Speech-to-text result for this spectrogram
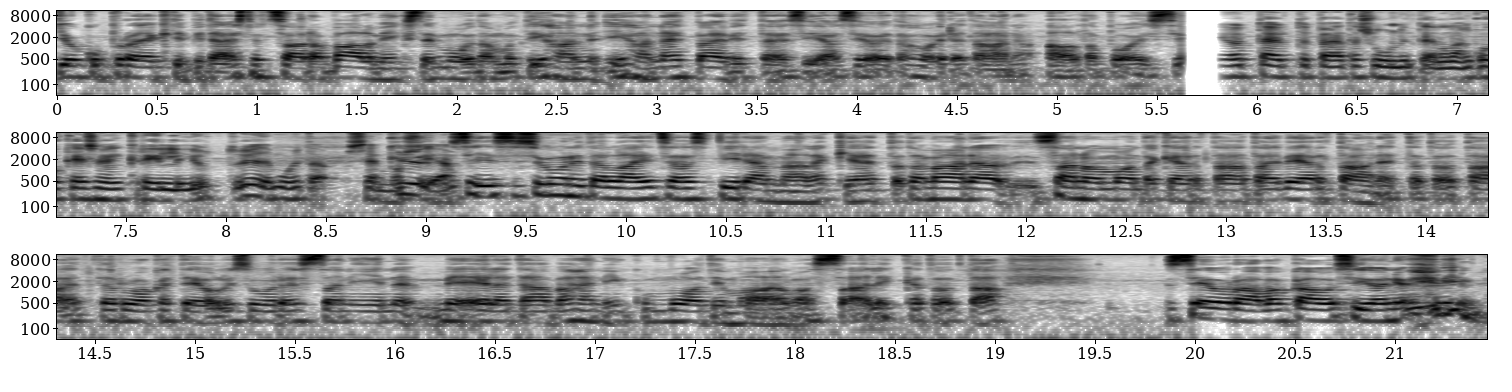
joku projekti pitäisi nyt saada valmiiksi ja muuta, mutta ihan, ihan näitä päivittäisiä asioita hoidetaan alta pois. Ole täyttä päätä, suunnitellaanko kesän grillijuttuja ja muita semmoisia? Kyllä, siis suunnitellaan itse asiassa pidemmällekin. Että tota, mä aina sanon monta kertaa tai vertaan, että, tota, että ruokateollisuudessa niin me eletään vähän niin kuin muotimaailmassa. Eli tota, seuraava kausi on jo hyvin,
